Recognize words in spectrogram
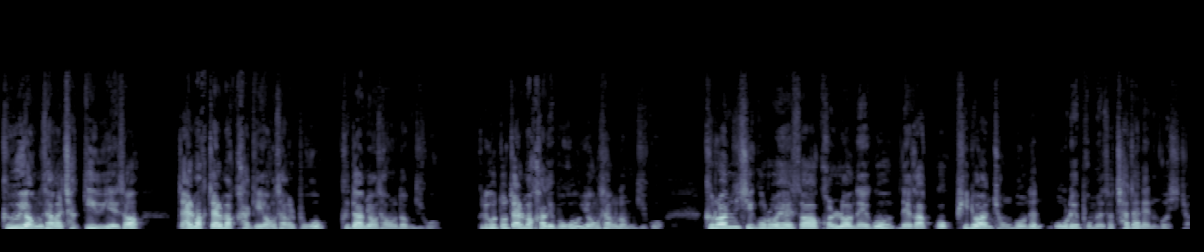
그 영상을 찾기 위해서 짤막짤막하게 영상을 보고 그 다음 영상으로 넘기고 그리고 또 짤막하게 보고 영상 넘기고 그런 식으로 해서 걸러내고 내가 꼭 필요한 정보는 오래 보면서 찾아내는 것이죠.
